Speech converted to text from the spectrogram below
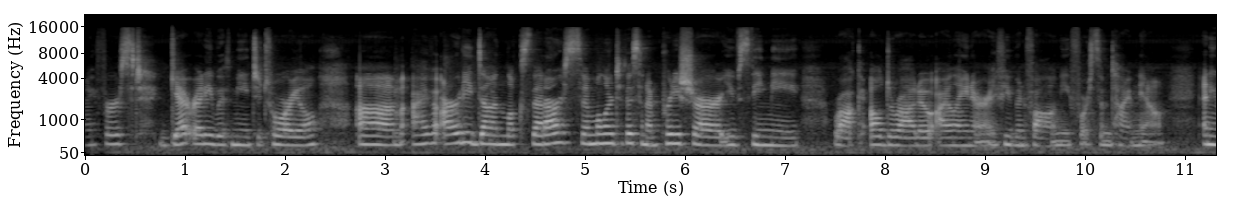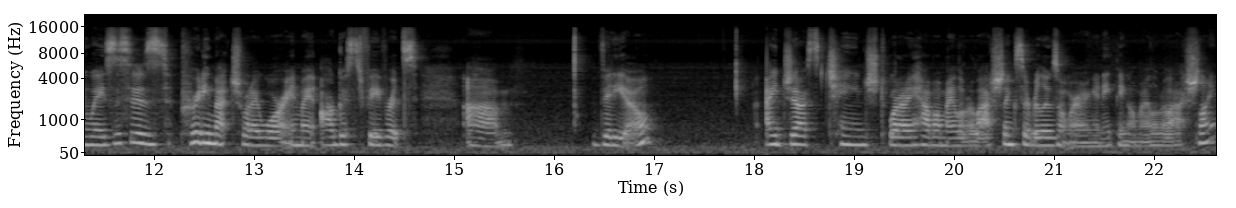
My first get ready with me tutorial. Um, I've already done looks that are similar to this and I'm pretty sure you've seen me rock El Dorado eyeliner if you've been following me for some time now. Anyways, this is pretty much what I wore in my August favorites um, video. I just changed what I have on my lower lash line because I really wasn't wearing anything on my lower lash line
